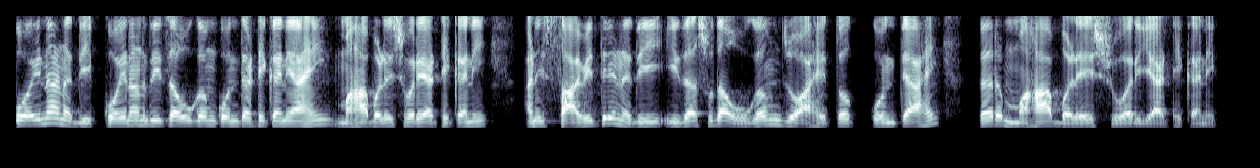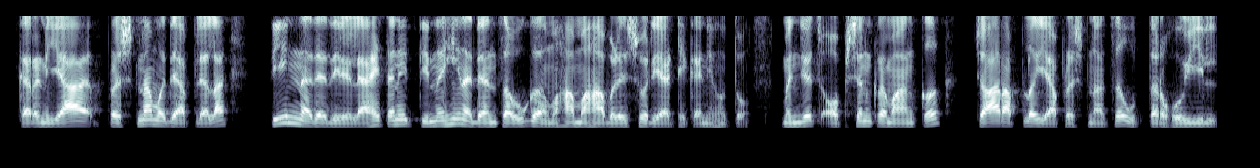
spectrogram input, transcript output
कोयना नदी कोयना नदीचा उगम कोणत्या ठिकाणी आहे? महाबळेश्वर या ठिकाणी. आणि सावित्री नदी हिचा सुद्धा उगम जो आहे तो कोणत्या आहे? तर महाबळेश्वर या ठिकाणी. कारण या प्रश्नामध्ये आपल्याला तीन नद्या दिलेल्या आहेत आणि तीनही नद्यांचा उगम हा महाबळेश्वर या ठिकाणी होतो. म्हणजेच ऑप्शन क्रमांक चार आपलं या प्रश्नाचं उत्तर होईल.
